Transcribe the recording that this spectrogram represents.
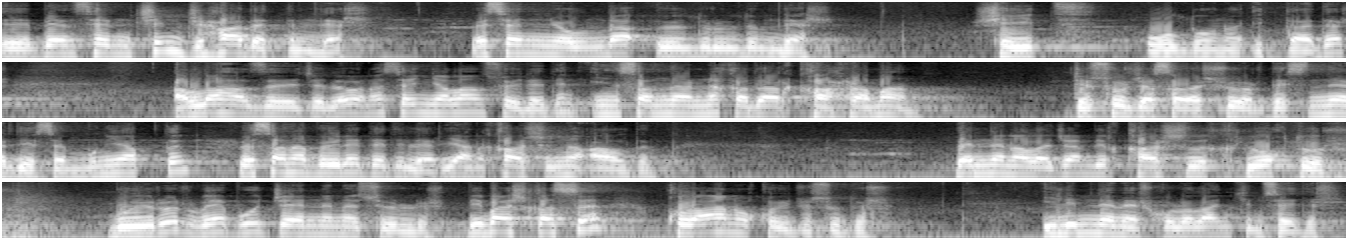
e, ben senin için cihad ettim der. Ve senin yolunda öldürüldüm der. Şehit olduğunu iddia eder. Allah Azze ve Celle ona sen yalan söyledin. İnsanlar ne kadar kahraman, cesurca savaşıyor desinler diye sen bunu yaptın ve sana böyle dediler. Yani karşılığını aldın. Benden alacağım bir karşılık yoktur buyurur ve bu cehenneme sürülür. Bir başkası Kur'an okuyucusudur. İlimle meşgul olan kimsedir.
